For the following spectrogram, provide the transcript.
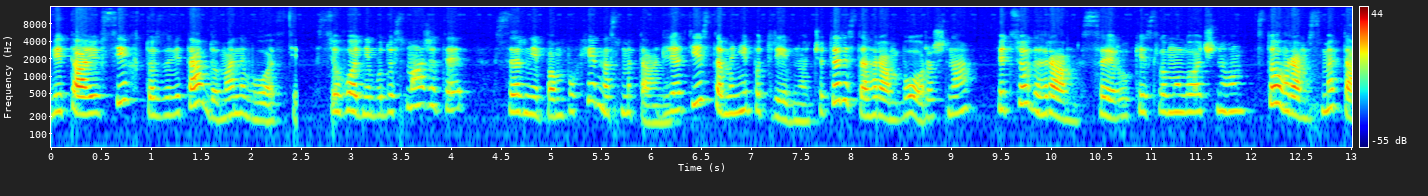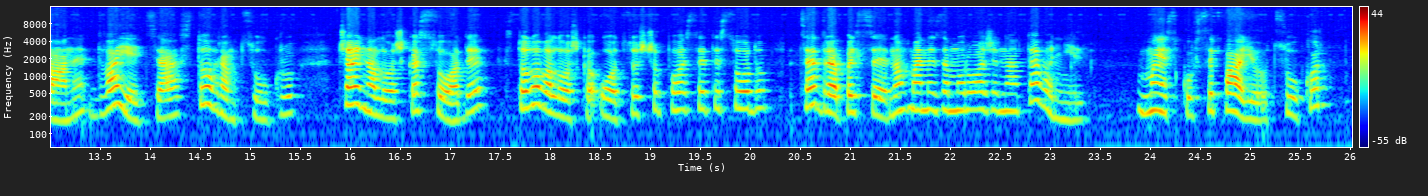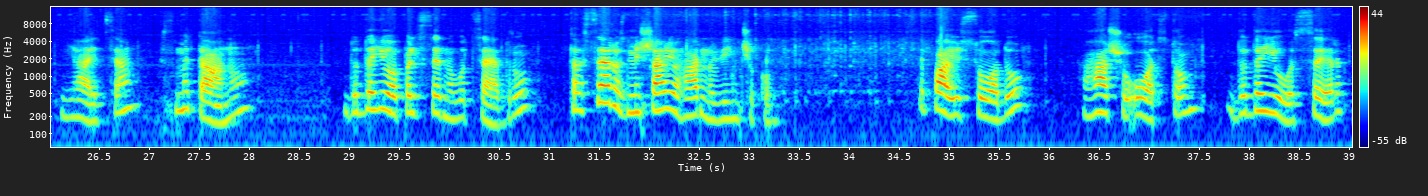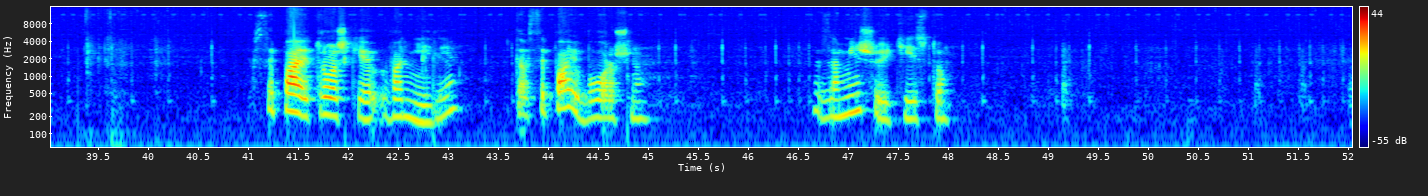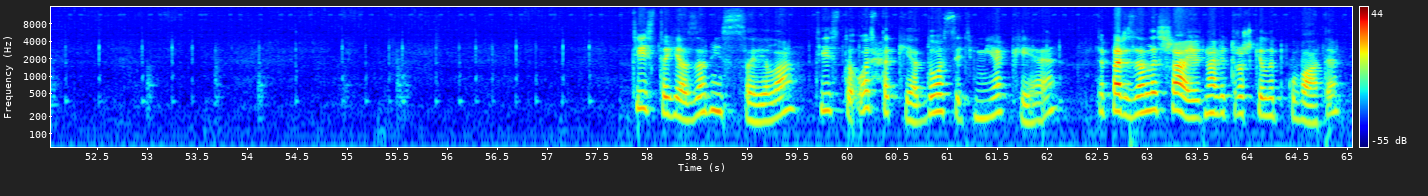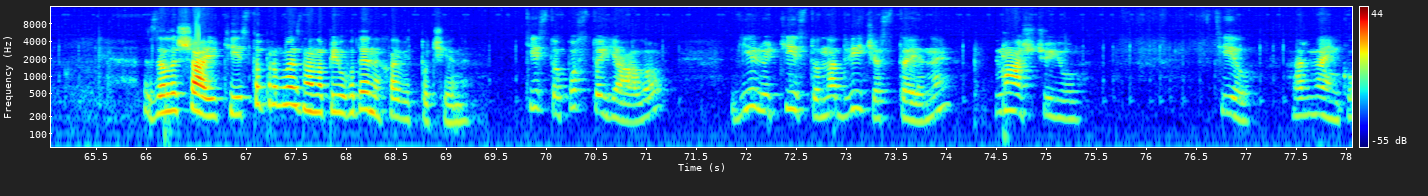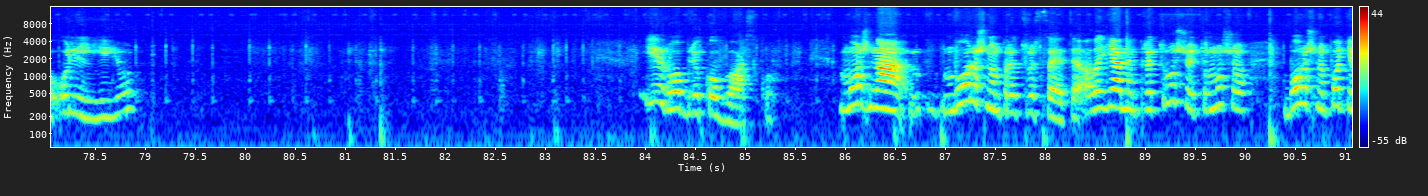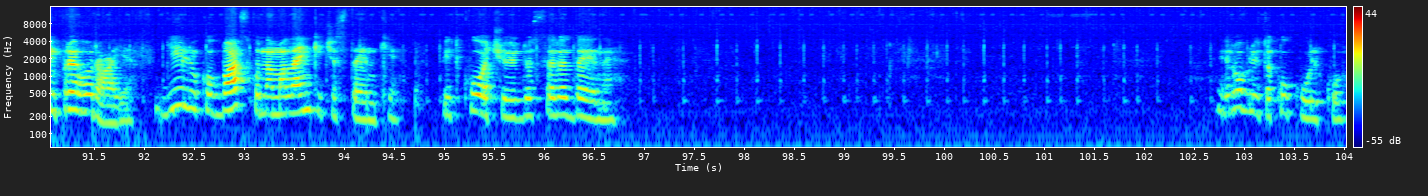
Вітаю всіх, хто завітав до мене в гості. Сьогодні буду смажити сирні пампухи на сметані. Для тіста мені потрібно 400 г борошна, 500 г сиру кисломолочного, 100 г сметани, 2 яйця, 100 г цукру, чайна ложка соди, столова ложка оцту, щоб погасити соду, цедра апельсина в мене заморожена та ваніль. В миску всипаю цукор, яйця, сметану, Додаю апельсинову цедру та все розмішаю гарно вінчиком. Всипаю соду, гашу оцтом, додаю сир, всипаю трошки ванілі та всипаю борошно. Замішую тісто. Тісто я замісила. Тісто ось таке, досить м'яке. Тепер залишаю, навіть трошки липкувате. Залишаю тісто приблизно на півгодини, хай відпочине. Тісто постояло. Ділю тісто на дві частини, мащую стіл гарненько олією. І роблю ковбаску. Можна борошном притрусити, але я не притрушую, тому що борошно потім пригорає. Ділю ковбаску на маленькі частинки, підкочую до середини. І роблю таку кульку.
